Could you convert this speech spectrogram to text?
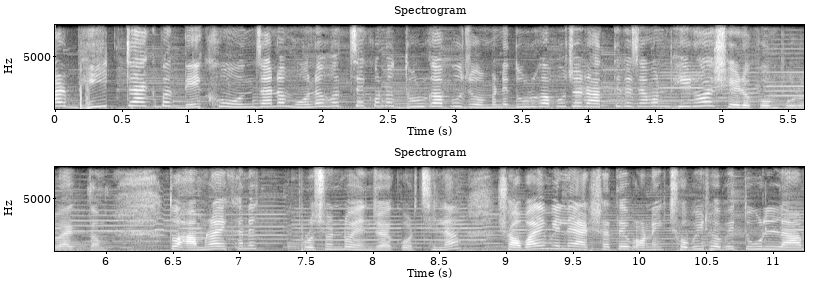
আর ভিড়টা একবার দেখুন, যেন মনে হচ্ছে কোনো দুর্গাপুজো মানে দুর্গাপুজোর রাত্রিতে যেমন ভিড় হয়, সেরকম পুরো একদম। তো আমরা এখানে প্রচণ্ড এনজয় করছিলাম। সবাই মিলে একসাথে অনেক ছবি টবি তুললাম,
